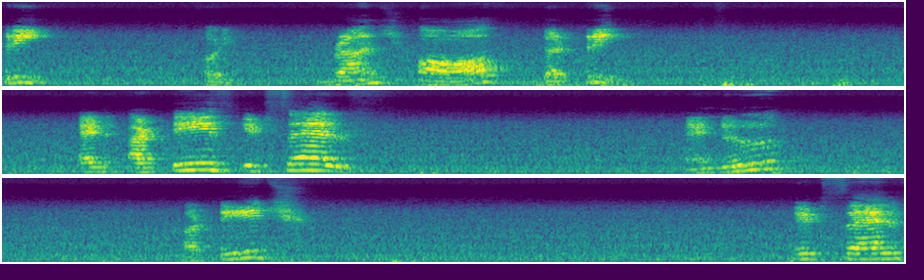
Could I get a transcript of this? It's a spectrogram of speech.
tree. Sorry branch of the tree. And attach itself. And attach itself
